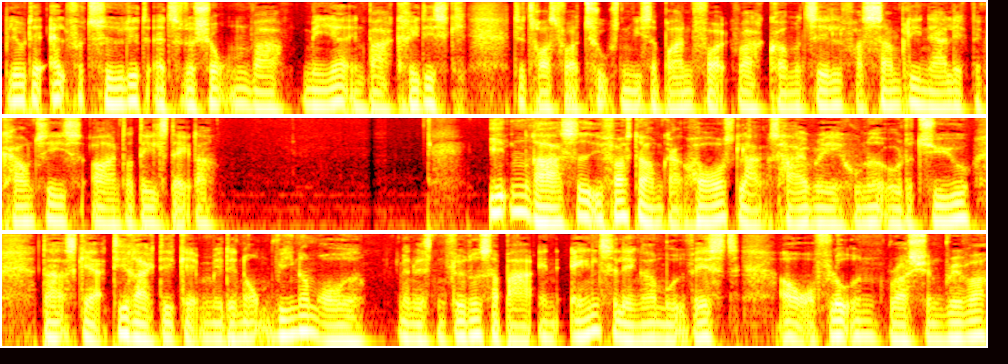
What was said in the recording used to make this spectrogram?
blev det alt for tydeligt, at situationen var mere end bare kritisk, til trods for at tusindvis af brandfolk var kommet til fra samtlige nærliggende counties og andre delstater. Ilden rasede i første omgang hårdest langs Highway 128, der skær direkte igennem et enormt vinområde – men hvis den flyttede sig bare en anelse længere mod vest og over floden Russian River,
